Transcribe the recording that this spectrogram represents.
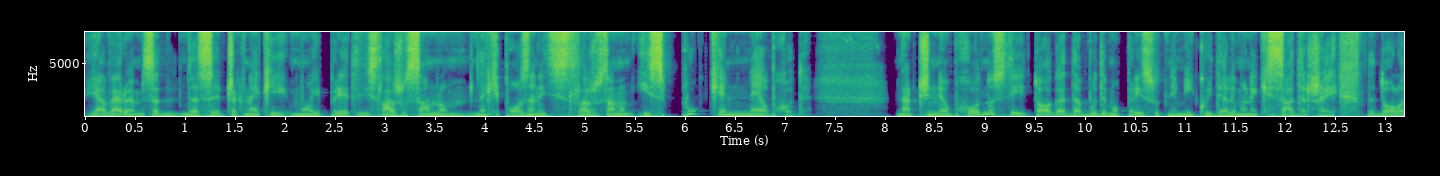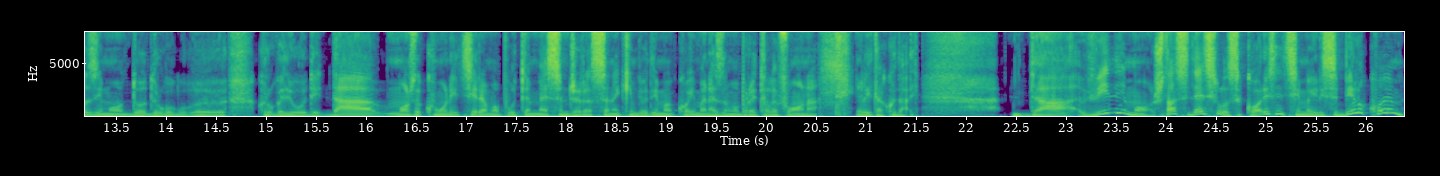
ja verujem sad da se čak neki moji prijatelji slažu sa mnom, neki poznanici slažu sa mnom iz puke neophode. Znači, neophodnosti toga da budemo prisutni mi koji delimo neki sadržaj, da dolazimo do drugog uh, kruga ljudi, da možda komuniciramo putem messengera sa nekim ljudima kojima ne znamo broj telefona ili tako dalje da vidimo šta se desilo sa korisnicima ili sa bilo kojom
